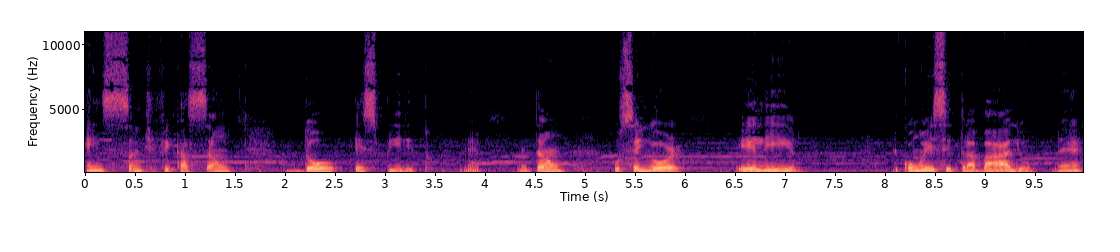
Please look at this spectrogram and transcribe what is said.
em santificação do Espírito. Né? Então, o Senhor, ele, com esse trabalho, né,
